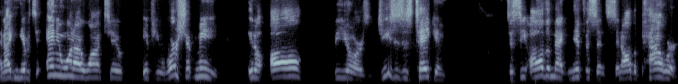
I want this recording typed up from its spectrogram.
and I can give it to anyone I want to. If you worship me, it'll all be yours. Jesus is taken to see all the magnificence and all the power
